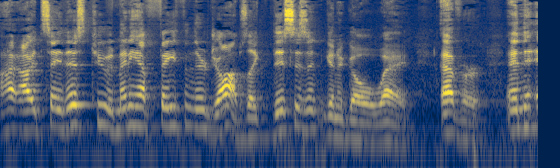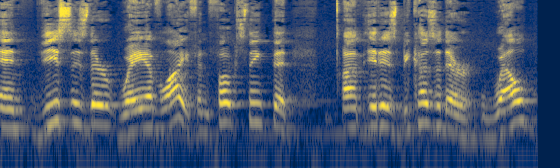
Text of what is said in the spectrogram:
I, I would say this too, and many have faith in their jobs. Like, this isn't going to go away ever. And, and this is their way of life. And folks think that um, it is because of their well,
